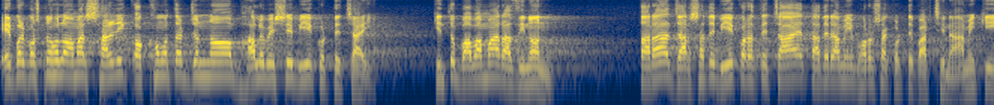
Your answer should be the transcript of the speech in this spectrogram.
এরপর প্রশ্ন হলো, আমার শারীরিক অক্ষমতার জন্য ভালোবেসে বিয়ে করতে চাই, কিন্তু বাবা মা রাজি নন। তারা যার সাথে বিয়ে করাতে চায়, তাদের আমি ভরসা করতে পারছি না। আমি কি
